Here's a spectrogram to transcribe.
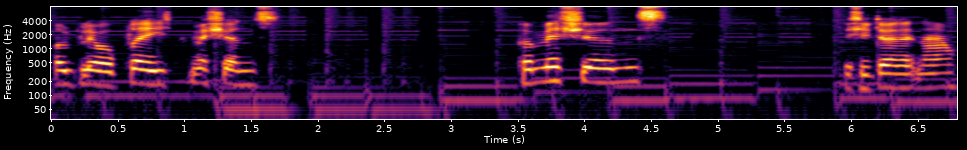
Hopefully I will. Please, permissions. Permissions. Is she doing it now?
